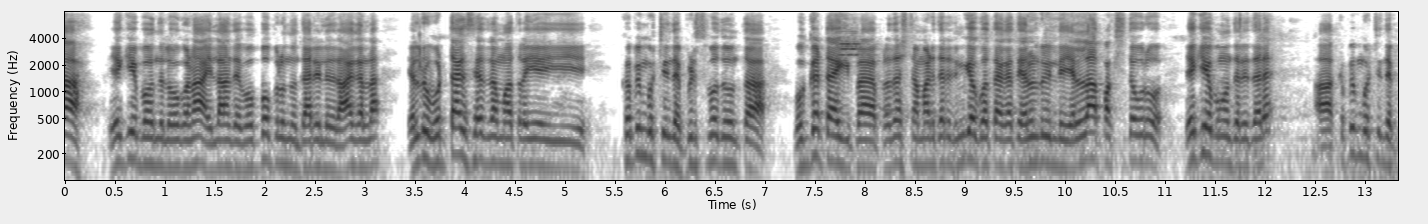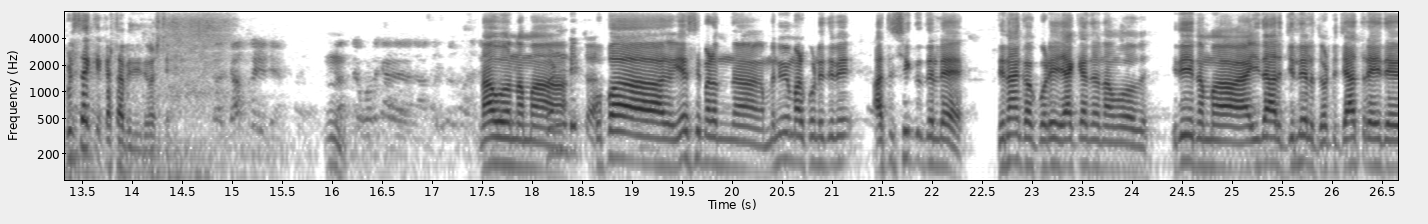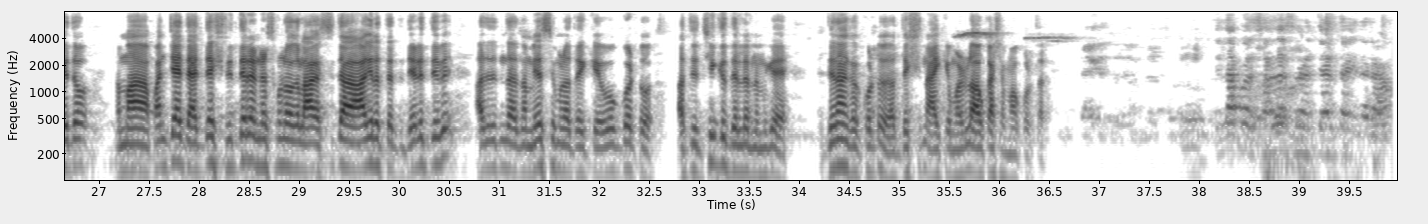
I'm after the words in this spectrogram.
ಏಕೀಭವನದಲ್ಲಿ ಹೋಗೋಣ ಇಲ್ಲಾಂದ್ರೆ ಒಬ್ಬೊಬ್ರು ಒಂದೊಂದು ಇಲ್ಲದ್ರೆ ಆಗಲ್ಲ. ಎಲ್ಲರೂ ಒಟ್ಟಾಗಿ ಸೇರಿದ್ರೆ ಮಾತ್ರ ಈ ಕಪಿ ಮುಷ್ಟಿಯಿಂದ ಬಿಡಿಸ್ಬೋದು ಅಂತ ಒಗ್ಗಟ್ಟಾಗಿ ಪ್ರ- ಪ್ರದರ್ಶನ ಮಾಡಿದ್ದಾರೆ. ನಿಮಗೆ ಗೊತ್ತಾಗತ್ತೆ ಎಲ್ಲರೂ ಇಲ್ಲಿ ಎಲ್ಲಾ ಪಕ್ಷದವರು ಏಕೀಭವನದಲ್ಲಿದ್ದಾರೆ ಆ ಕಪಿ ಮುಷ್ಟಿಯಿಂದ ಬಿಡಿಸಕ್ಕೆ ಕಷ್ಟ ಬಿದ್ದಿದ್ದೀವಿ ಅಷ್ಟೇ. ಹ್ಮ್. ನಾವು ನಮ್ಮ. ಉಪ ಎ ಸಿ ಮೇಡಮ್ ಮನವಿ ಮಾಡ್ಕೊಂಡಿದ್ದೀವಿ. ಅತಿ ಶೀಘ್ರದಲ್ಲೇ ದಿನಾಂಕ ಕೊಡಿ. ಯಾಕೆಂದ್ರೆ ನಾವು ಇಡೀ ನಮ್ಮ ಐದಾರು ಜಿಲ್ಲೆಯಲ್ಲಿ ದೊಡ್ಡ ಜಾತ್ರೆ ಇದೆ ಇದು. ನಮ್ಮ ಪಂಚಾಯತ್ ಅಧ್ಯಕ್ಷರು ಇದ್ದರೆ ನಡೆಸ್ಕೊಂಡು ಹೋಗಲು ಸಿದ್ಧ ಆಗಿರುತ್ತೆ ಅಂತ ಹೇಳಿದ್ದೀವಿ. ಅದರಿಂದ ನಮ್ಮ ಎಸ್ ಸಿ ಮಾಡೋದಕ್ಕೆ ಒಗ್ಗೊಟ್ಟು ಅತಿ ಶೀಘ್ರದಲ್ಲೇ ನಮಗೆ ದಿನಾಂಕ ಕೊಟ್ಟು ಅಧ್ಯಕ್ಷನ ಆಯ್ಕೆ ಮಾಡಲು ಅವಕಾಶ ಮಾಡಿಕೊಡ್ತಾರೆ.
